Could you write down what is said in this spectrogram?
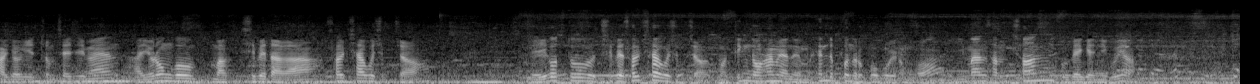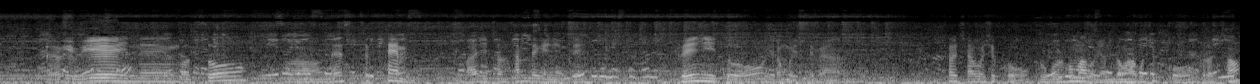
어, 가격이 좀 세지만 아, 요런 거 막 집에다가 설치하고 싶죠. 네, 이것도 집에 설치하고 싶죠. 뭐 띵동 하면은 핸드폰으로 보고 이런 거. 23,900엔이고요. 여기 위에 있는 것도 어, 네스트 캠 12,300엔인데 괜히 또 이런 거 있으면 설치하고 싶고 구글 홈하고 연동하고 싶고 그렇죠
